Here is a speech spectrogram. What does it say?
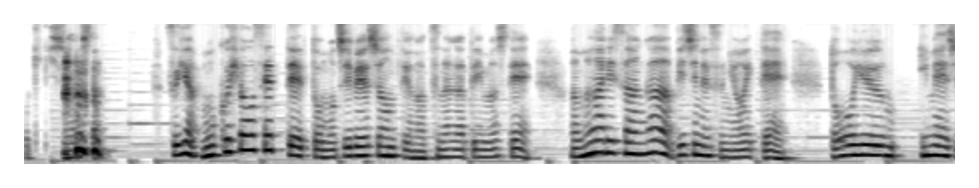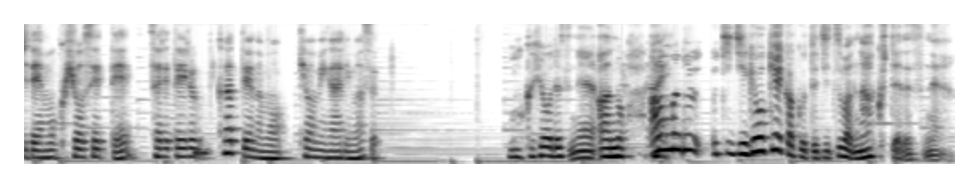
お聞きしました。次は目標設定とモチベーションっていうのは繋がっていまして、ま、マーリさんがビジネスにおいて、どういうイメージで目標設定されているかっていうのも興味があります。目標ですね。あの、あはい。んまりうち事業計画って実はなくてですね。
